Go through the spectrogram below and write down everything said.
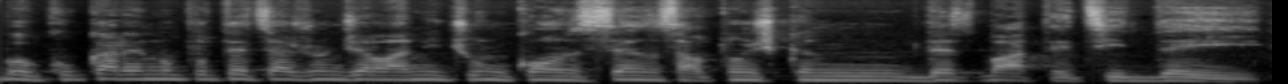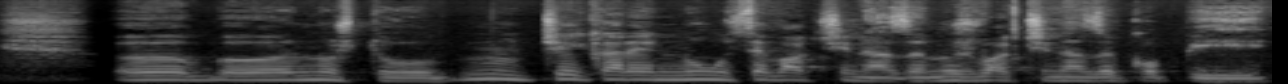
uh, cu care nu puteți ajunge la niciun consens atunci când dezbateți idei, uh, nu știu, cei care nu se vaccinează, nu-și vaccinează copiii.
